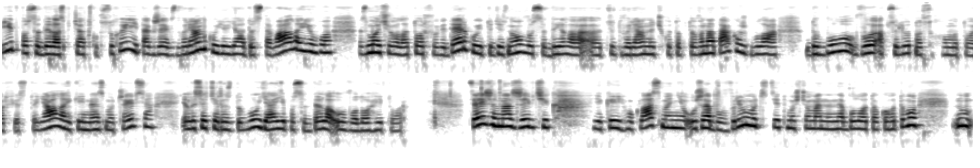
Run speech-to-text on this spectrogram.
Pit посадила спочатку в сухий, і так же, як з дворянкою, я доставала його, змочувала торфу відерку і тоді знову садила е, цю дворяночку. Тобто вона також була добу в абсолютно сухому торфі стояла, який не змочився, і лише через добу я її посадила у вологий торф. Цей же в нас живчик, який у класмені, вже був в рюмочці, тому що в мене не було такого. Тому ну,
